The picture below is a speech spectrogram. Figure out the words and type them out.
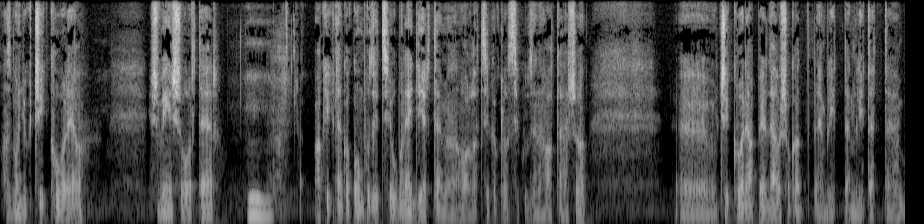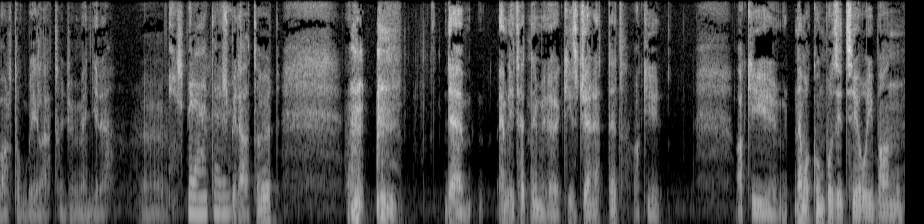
az mondjuk Chick Corea és Wayne Shorter, mm. Akiknek a kompozícióban egyértelműen hallatszik a klasszikus zene hatása. Chick Corea például sokat említ, említette Bartók Bélát, hogy mennyire inspirálta, inspirálta őt. őt. De említhetném Keith Jarrettet, aki, aki nem a kompozícióiban,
